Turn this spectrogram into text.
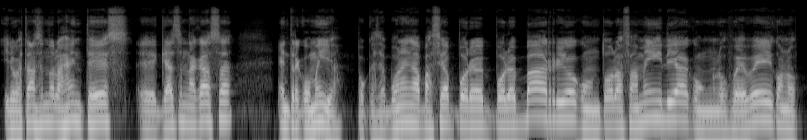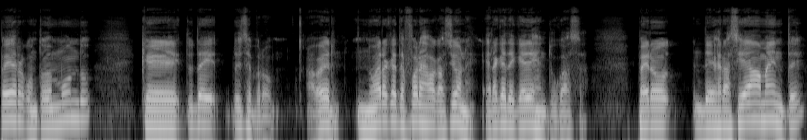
y lo que están haciendo la gente es eh, quedarse en la casa entre comillas, porque se ponen a pasear por el, por el barrio con toda la familia, con los bebés, con los perros, con todo el mundo, que tú te dices, pero a ver, no era que te fueras de vacaciones, era que te quedes en tu casa. Pero desgraciadamente,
